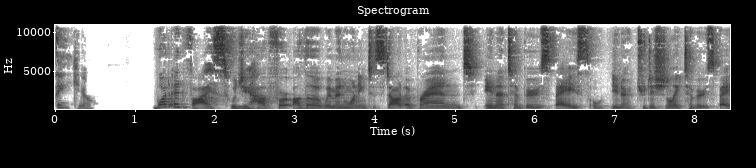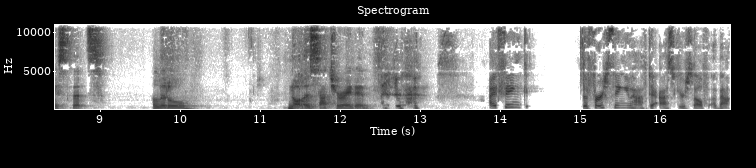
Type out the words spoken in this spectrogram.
Thank you. What advice would you have for other women wanting to start a brand in a taboo space or, you know, traditionally taboo space that's a little not as saturated? I think the first thing you have to ask yourself about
